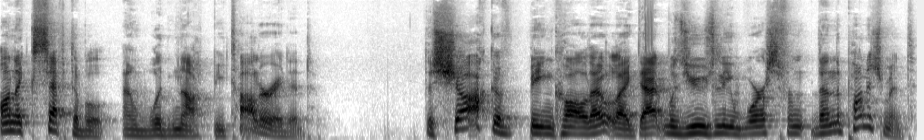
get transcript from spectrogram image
unacceptable and would not be tolerated. The shock of being called out like that was usually worse from, than the punishment,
